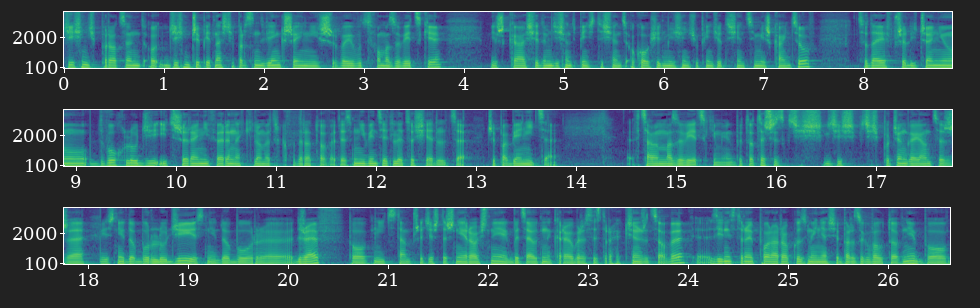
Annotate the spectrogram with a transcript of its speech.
10%, 10 czy 15% większej niż województwo mazowieckie mieszka 75 tysięcy, około 75 tysięcy mieszkańców, co daje w przeliczeniu dwóch ludzi i trzy renifery na kilometr kwadratowy. To jest mniej więcej tyle co Siedlce czy Pabianice w całym Mazowieckim. Jakby to też jest gdzieś, gdzieś, gdzieś pociągające, że jest niedobór ludzi, jest niedobór e, drzew, bo nic tam przecież też nie rośnie, jakby cały ten krajobraz jest trochę księżycowy. Z jednej strony pora roku zmienia się bardzo gwałtownie, bo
